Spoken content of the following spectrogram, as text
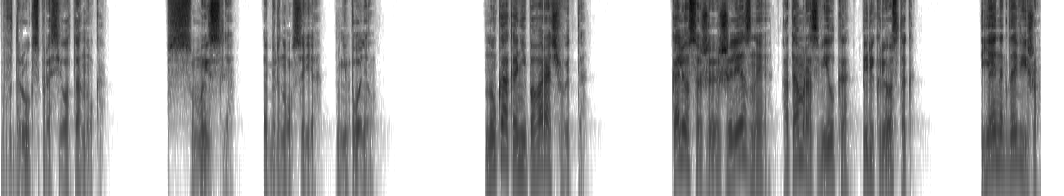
Вдруг спросила Танука. «В смысле?» — обернулся я. «Не понял». Ну как они поворачивают-то? Колеса же железные, а там развилка, перекресток. Я иногда вижу.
